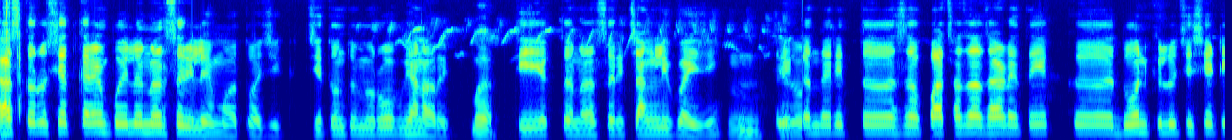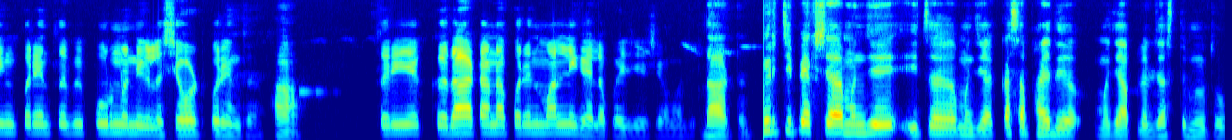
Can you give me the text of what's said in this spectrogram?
खास करून शेतकऱ्यांना पहिलं नर्सरीला आहे महत्वाची. जिथून तुम्ही रोप घेणार बर. आहे ती एक तर नर्सरी चांगली पाहिजे. हम्म. एकंदरीत असं पाच हजार झाड आहे तर एक अं, दोन किलोची सेटिंग पर्यंत बी पूर्ण निघलं शेवटपर्यंत. हा. तरी एक दहा टनापर्यंत माल निघायला पाहिजे याच्यामध्ये. दहा टन. मिरचीपेक्षा म्हणजे हिचं म्हणजे कसा फायदा म्हणजे आपल्याला जास्त मिळतो?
